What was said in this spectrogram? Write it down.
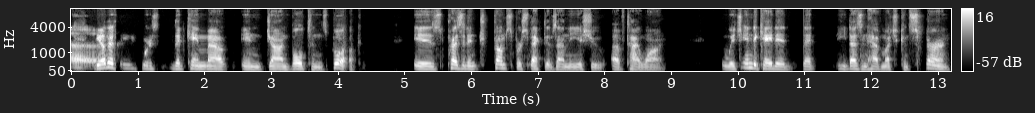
Uh, the other thing, of course, that came out in John Bolton's book is President Trump's perspectives on the issue of Taiwan, which indicated that he doesn't have much concern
